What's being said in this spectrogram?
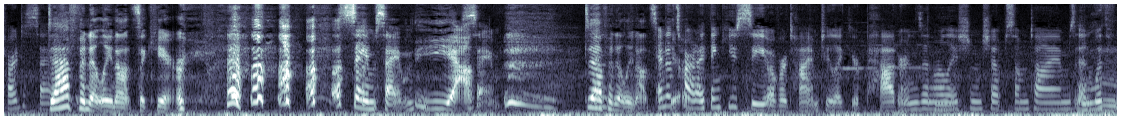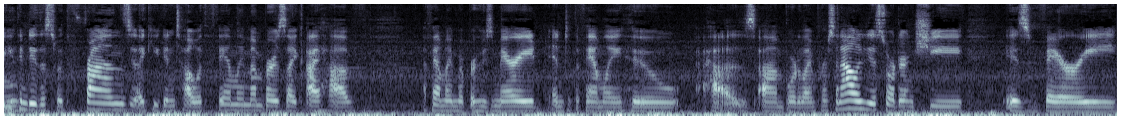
It's hard to say. definitely not secure same, same, yeah same. definitely not secure And it's hard. I think you see over time too, like your patterns in relationships sometimes. And with you can do this with friends, like you can tell with family members. Like I have a family member who's married into the family who has um, borderline personality disorder, and she is very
